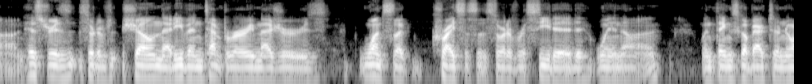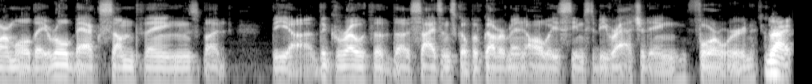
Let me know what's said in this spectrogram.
uh, history has sort of shown that even temporary measures, once the crisis has sort of receded, when uh, when things go back to normal, they roll back some things, but the uh, the growth of the size and scope of government always seems to be ratcheting forward. Right.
